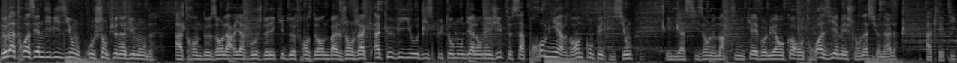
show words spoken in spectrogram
De la troisième division au championnat du monde, à 32 ans, l'arrière-gauche de l'équipe de France de handball Jean-Jacques Aquevillo dispute au mondial en Égypte sa première grande compétition. Il y a 6 ans, le Martiniquais évoluait encore au troisième échelon national. Athlétique,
